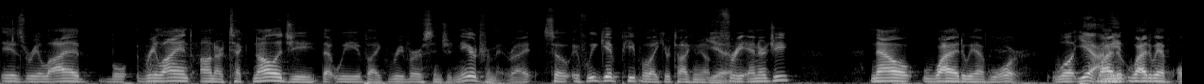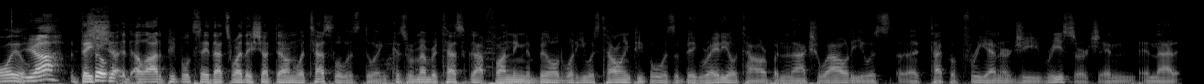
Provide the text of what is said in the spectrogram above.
is reliable reliant on our technology that we've like reverse engineered from it, right? So if we give people like you're talking about Yeah. free energy, now why do we have war? well, yeah, Why I do, why do we have oil? yeah. They So- shut, a lot of people would say that's why they shut down what Tesla was doing. Because remember, Tesla got funding to build what he was telling people was a big radio tower, but in actuality, it was a type of free energy research, and and that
